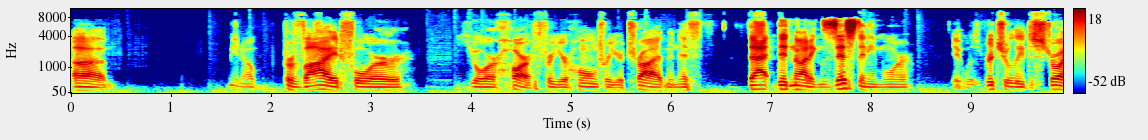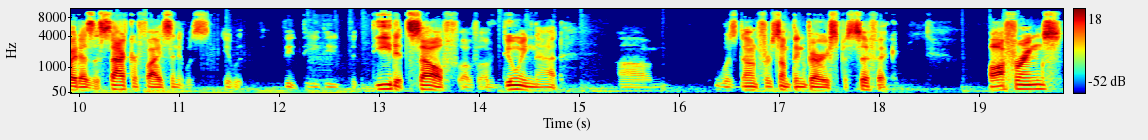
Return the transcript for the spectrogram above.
uh, you know, provide for your hearth, for your home, for your tribe. And if that did not exist anymore, it was ritually destroyed as a sacrifice, and it was it was the the, the, deed itself of of doing that um, was done for something very specific. Offerings,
